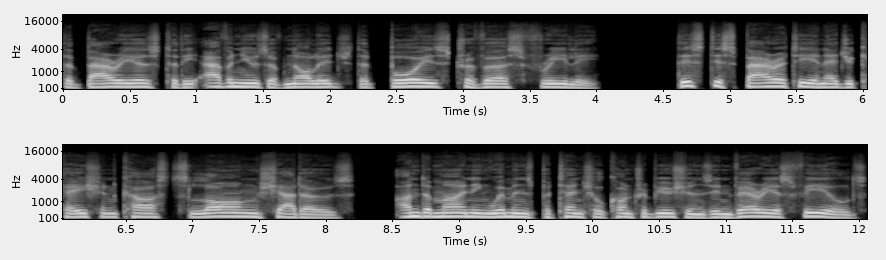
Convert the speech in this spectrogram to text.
the barriers to the avenues of knowledge that boys traverse freely. This disparity in education casts long shadows, undermining women's potential contributions in various fields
